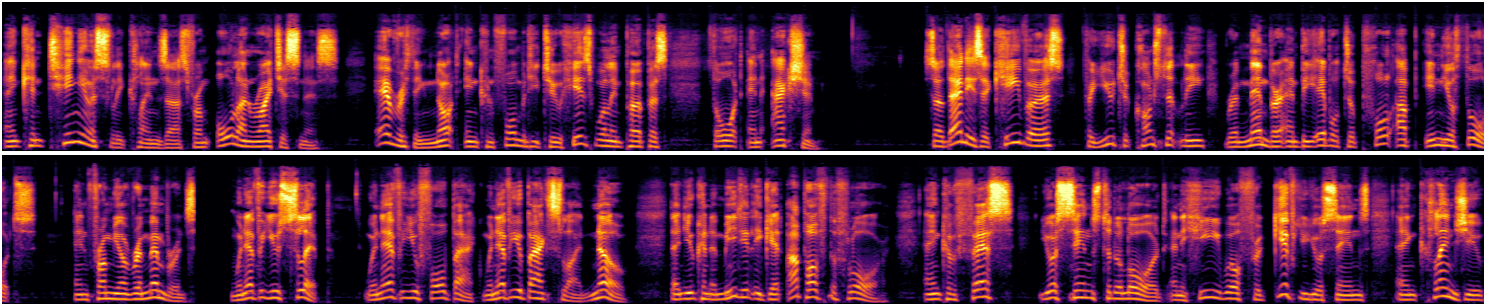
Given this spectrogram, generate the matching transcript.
and continuously cleanse us from all unrighteousness everything not in conformity to His will and purpose, thought, and action. So that is a key verse for you to constantly remember and be able to pull up in your thoughts and from your remembrance. Whenever you slip, whenever you fall back, whenever you backslide, know that you can immediately get up off the floor and confess your sins to the Lord, and He will forgive you your sins and cleanse you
